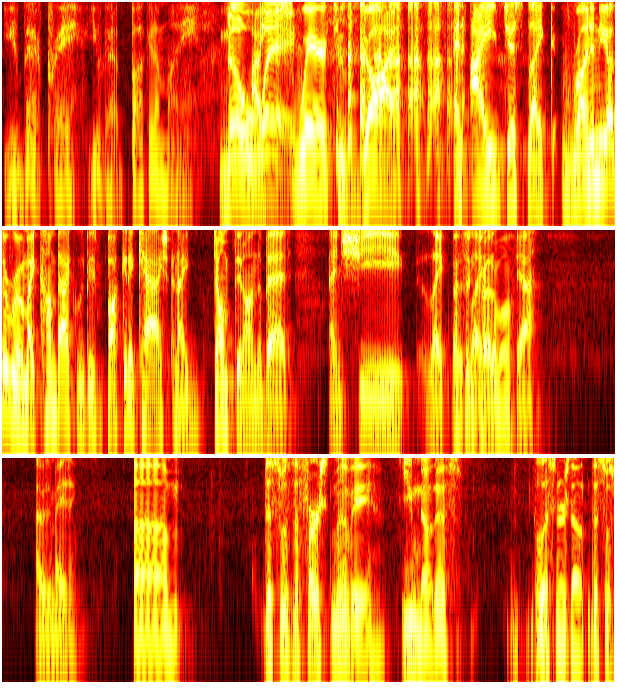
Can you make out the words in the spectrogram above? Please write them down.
you better pray. You got a bucket of money. No way. I swear to God. and I just like run in the other room. I come back with this bucket of cash and I dumped it on the bed. And she like That's was like- incredible. yeah. That was amazing. Um this was the first movie. You know this. The listeners don't. This was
